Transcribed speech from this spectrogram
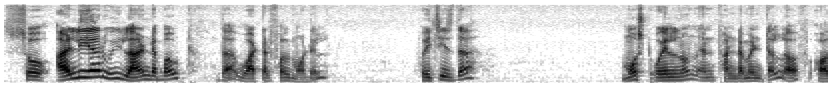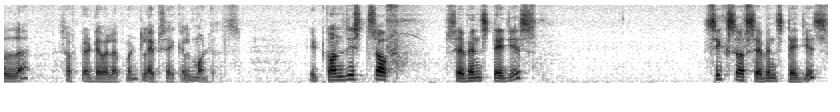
So, earlier we learned about the waterfall model which is the most well known and fundamental of all the software development life cycle models. It consists of 7 stages, 6 or 7 stages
